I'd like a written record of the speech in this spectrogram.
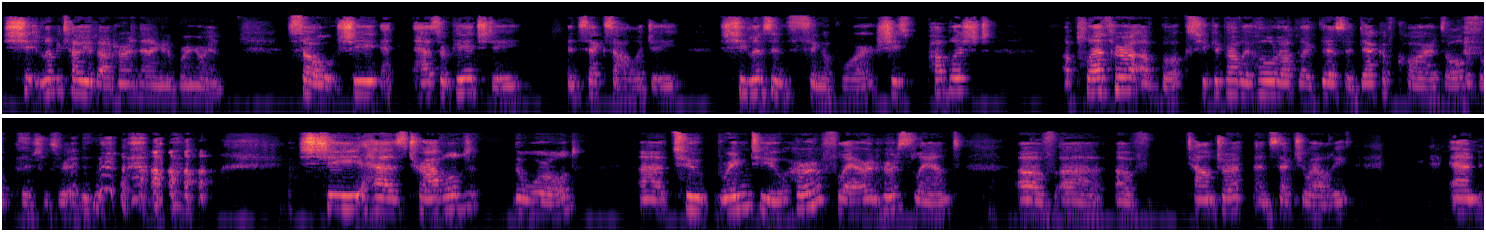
She, let me tell you about her, and then I'm going to bring her in. So she has her PhD in sexology. She lives in Singapore. She's published a plethora of books. She could probably hold up like this a deck of cards, all the books that she's written. she has traveled the world uh, to bring to you her flair and her slant of, uh, of tantra and sexuality. And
